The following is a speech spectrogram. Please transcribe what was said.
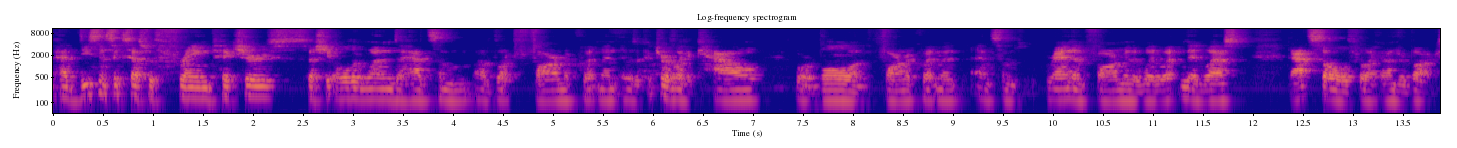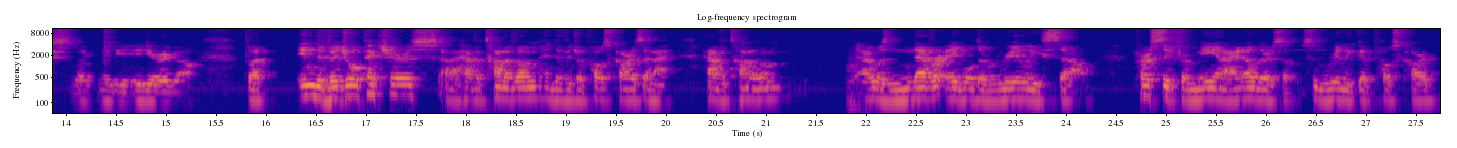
had decent success with framed pictures, especially older ones. I had some of like farm equipment. It was a picture of like a cow or a bull on farm equipment and some random farm in the Midwest. That sold for like a hundred bucks, like maybe a year ago. But individual pictures, I have a ton of them, individual postcards, and I have a ton of them. I was never able to really sell. Personally, for me, and I know there's some really good postcard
